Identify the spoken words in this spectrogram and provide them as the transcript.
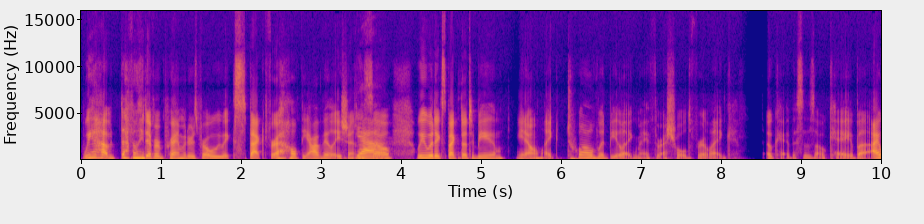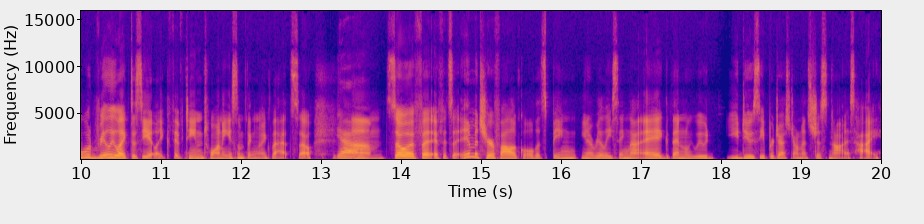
we have definitely different parameters for what we expect for a healthy ovulation. Yeah. So, we would expect it to be, you know, like 12 would be like my threshold for like, okay, this is okay. But I would really like to see it like 15, 20, something like that. So, Yeah. um, so if a, if it's an immature follicle that's being you know releasing that egg, then we would you do see progesterone. It's just not as high.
